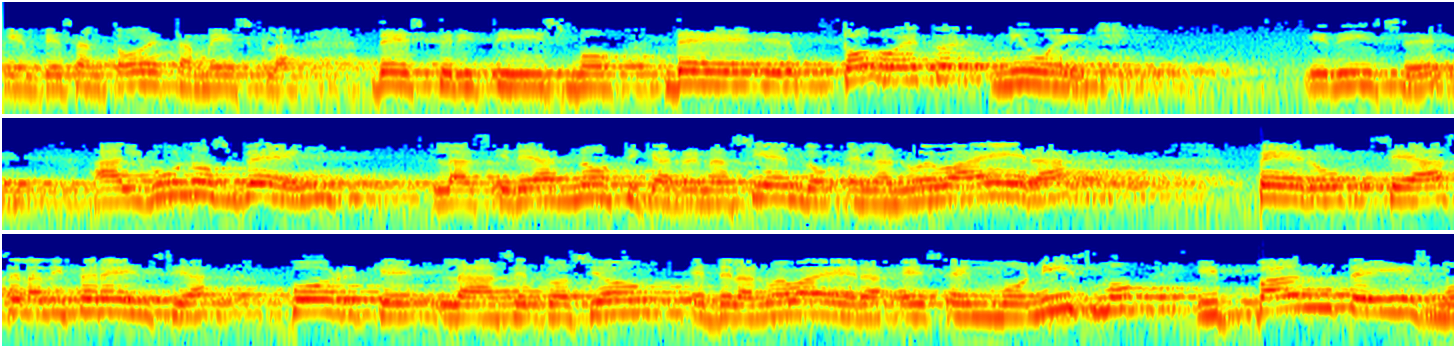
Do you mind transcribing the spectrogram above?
y empiezan toda esta mezcla de espiritismo, de todo esto es New Age. Y dice, algunos ven las ideas gnósticas renaciendo en la nueva era, pero se hace la diferencia porque la acentuación de la nueva era es en monismo y panteísmo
